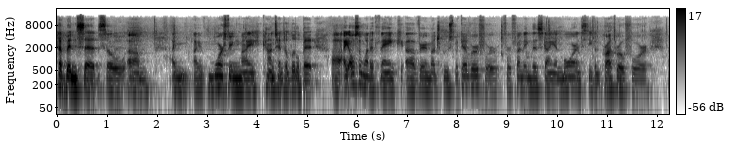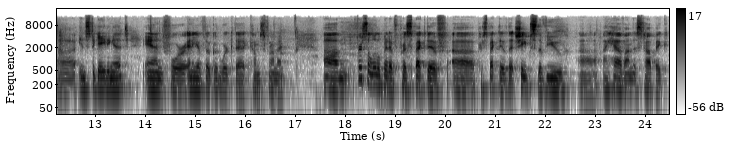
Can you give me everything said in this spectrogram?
have been said. So um, I'm, I'm morphing my content a little bit. Uh, I also want to thank uh, very much Bruce McEver for, for funding this, Diane Moore and Stephen Prothero for uh, instigating it, and for any of the good work that comes from it. Um, first, a little bit of perspective, uh, perspective that shapes the view uh, I have on this topic.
